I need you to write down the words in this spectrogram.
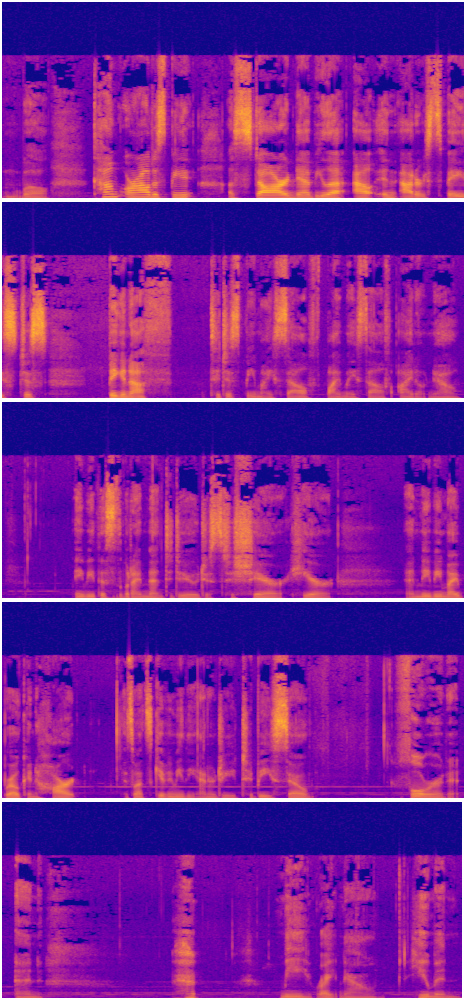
will come, or I'll just be a star nebula out in outer space, just big enough to just be myself by myself. I don't know. Maybe this is what I meant to do, just to share here. And maybe my broken heart is what's giving me the energy to be so forward and me right now, human,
